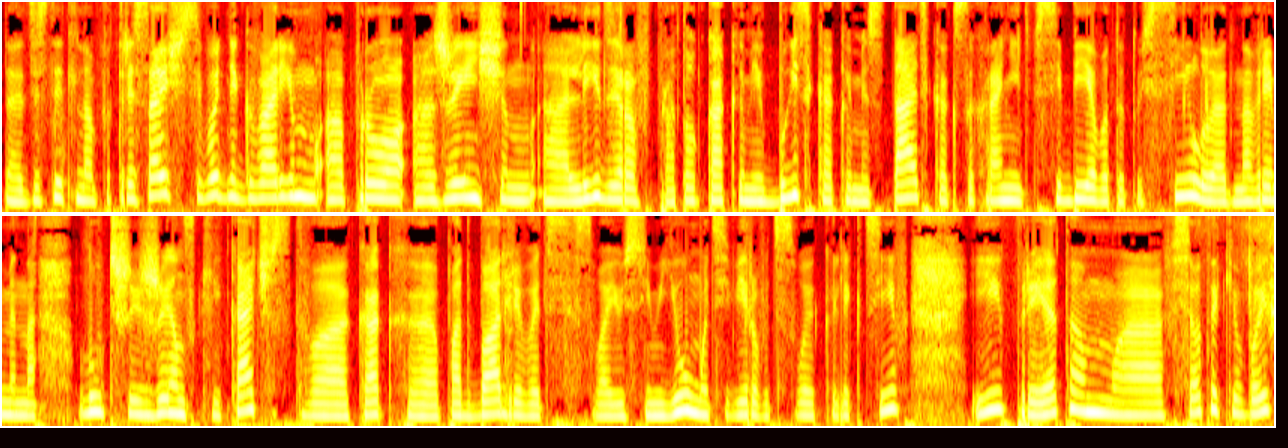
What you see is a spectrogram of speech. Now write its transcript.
Да, действительно потрясающе. Сегодня говорим а, про а, женщин-лидеров, про то, как ими быть, как ими стать, как сохранить в себе вот эту силу и одновременно лучшие женские качества, как а, подбадривать свою семью, мотивировать свой коллектив и при этом а, все-таки быть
